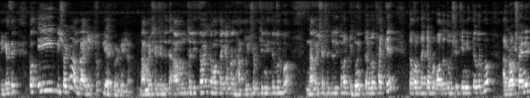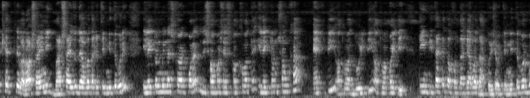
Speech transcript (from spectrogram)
ঠিক আছে? তো এই বিষয়টা আমরা আগে একটু ক্লিয়ার করে নিলাম। নামের শেষে যদি আম উচ্চারিত হয়, তখন তাকে আমরা ধাতু হিসেবে চিহ্নিত করব। নামের শেষে যদি তোমার কি দৈন্তান্ন থাকে, তখন তাকে আমরা অধাতু হিসেবে চিহ্নিত করব। আর রসায়নের ক্ষেত্রে বা রাসায়নিক ভাষায় যদি আমরা তাকে চিহ্নিত করি, ইলেকট্রন বিন্যাস করার পরে যদি সর্বশেষ কক্ষপথে ইলেকট্রন সংখ্যা একটি অথবা দুইটি অথবা কয়টি তিনটি থাকে, তখন তাকে আমরা ধাতু হিসেবে চিহ্নিত করব।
